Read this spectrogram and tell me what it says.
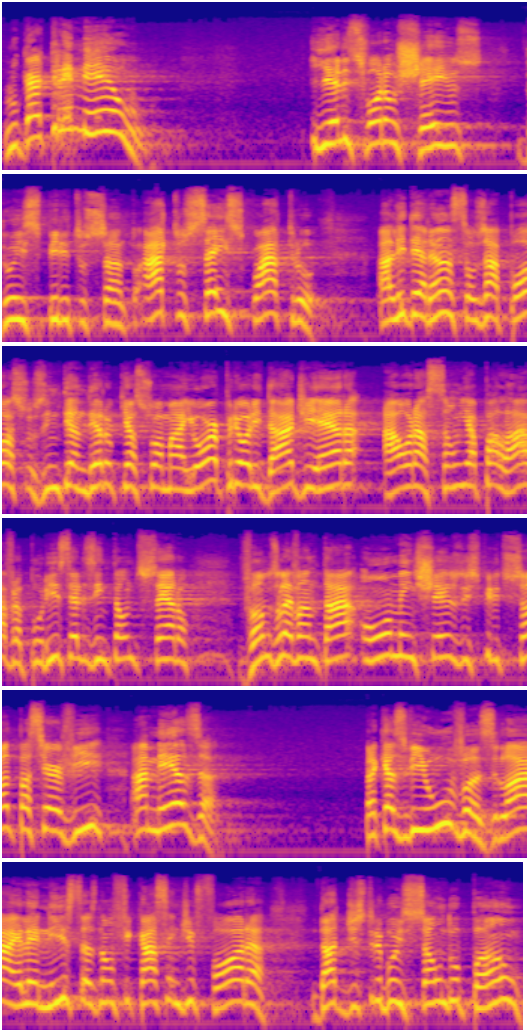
O lugar tremeu. E eles foram cheios do Espírito Santo. Atos 6, 4 a liderança, os apóstolos entenderam que a sua maior prioridade era a oração e a palavra, por isso eles então disseram: vamos levantar homens cheios do Espírito Santo para servir a mesa, para que as viúvas lá, helenistas, não ficassem de fora da distribuição do pão.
